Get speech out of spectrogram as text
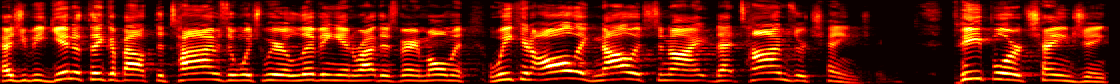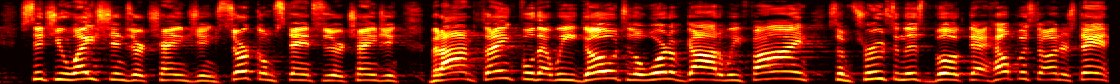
As you begin to think about the times in which we are living in right this very moment, we can all acknowledge tonight that times are changing. People are changing, situations are changing, circumstances are changing. But I'm thankful that we go to the Word of God we find some truths in this book that help us to understand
